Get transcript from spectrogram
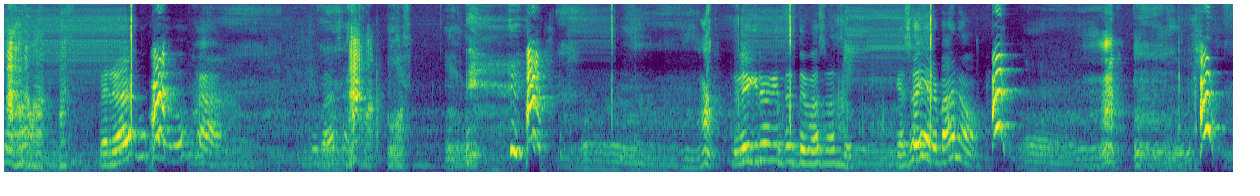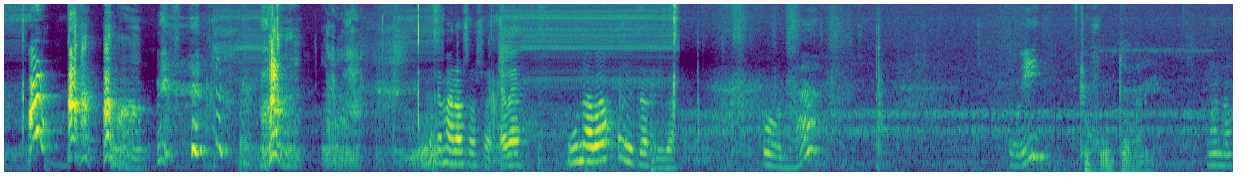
malo. Ferrara, busca la boca. ¿Qué pasa? No me creo que te esté pasando. Que soy hermano. Qué malos osos. A ver, uno abajo y otro arriba. Hola. Uy. Son juntos ahí. No, no.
